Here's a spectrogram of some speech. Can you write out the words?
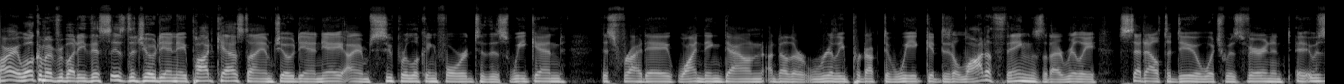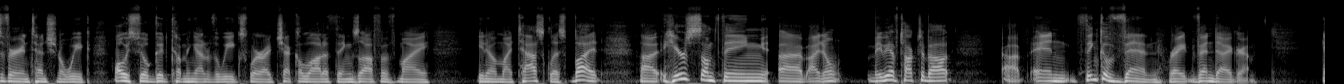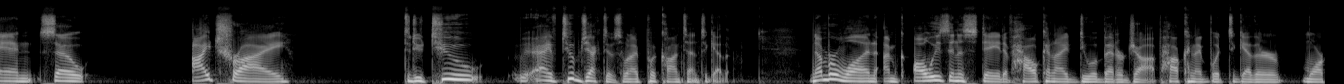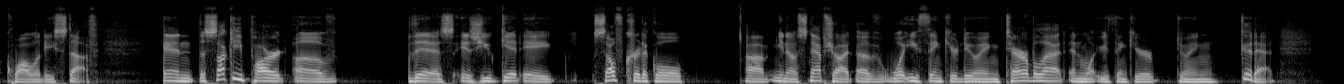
All right, welcome everybody. This is the Joe Danier podcast. I am Joe Danier. I am super looking forward to this weekend, this Friday, winding down another really productive week. It did a lot of things that I really set out to do, which was very it was a very intentional week. Always feel good coming out of the weeks where I check a lot of things off of my, you know, my task list. But uh, here's something uh, I don't maybe I've talked about, uh, and think of Venn, right? Venn diagram, and so I try to do two I have two objectives when I put content together. Number one, I'm always in a state of how can I do a better job? How can I put together more quality stuff? And the sucky part of this is you get a self-critical, um, you know, snapshot of what you think you're doing terrible at and what you think you're doing good at.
